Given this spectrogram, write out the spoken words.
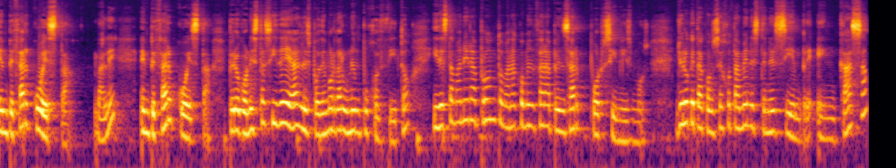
empezar cuesta, ¿vale? Empezar cuesta, pero con estas ideas les podemos dar un empujoncito y de esta manera pronto van a comenzar a pensar por sí mismos. Yo lo que te aconsejo también es tener siempre en casa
